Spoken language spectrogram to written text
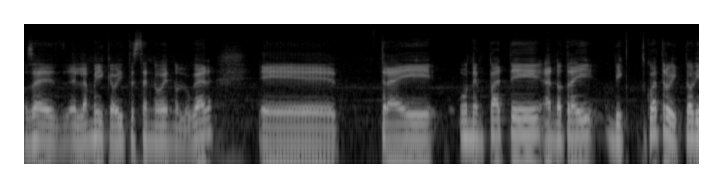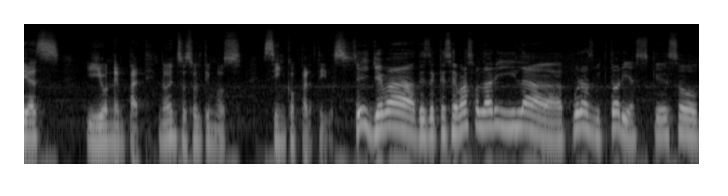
O sea, el América ahorita está en noveno lugar, eh, trae un empate, ah, no, trae cuatro victorias y un empate, ¿no? En sus últimos cinco partidos. Sí, lleva desde que se va Solari y la puras victorias, que eso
